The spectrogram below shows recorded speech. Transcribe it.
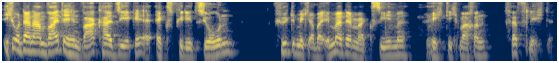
Ich unternahm weiterhin waghalsige Expeditionen, fühlte mich aber immer der Maxime richtig machen verpflichtet.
